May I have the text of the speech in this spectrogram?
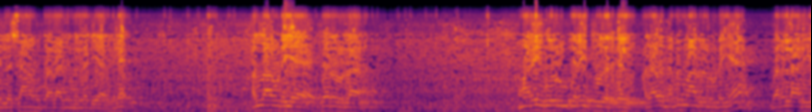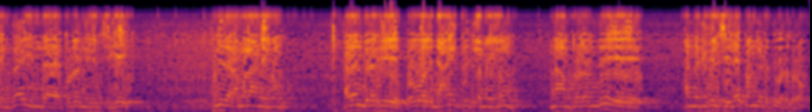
ஜல்லஷானு தாலாவின் நல்லடியார்களே அல்லாவுடைய பேரருளால் மறைகூறும் இறை தூதர்கள் அதாவது நபிமார்களுடைய வரலாறு என்ற இந்த தொடர் நிகழ்ச்சியை புனித ரமலானிலும் அதன் பிறகு ஒவ்வொரு ஞாயிற்றுக்கிழமையிலும் நாம் தொடர்ந்து அந்த நிகழ்ச்சியில பங்கெடுத்து வருகிறோம்.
